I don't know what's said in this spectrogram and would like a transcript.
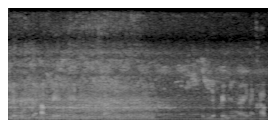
เดี๋ยวผมจะอัปเดตให้ดูอีกครั้งหนึงว่าผลจะเป็นยังไงนะครับ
